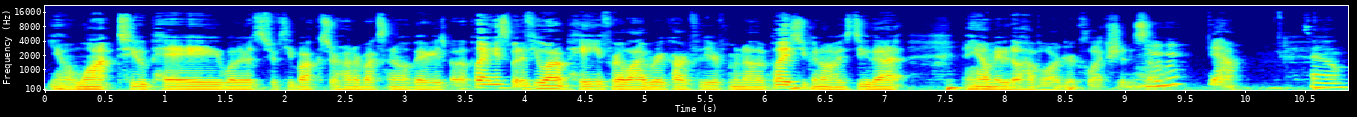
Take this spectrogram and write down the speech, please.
you know want to pay whether it's 50 bucks or 100 bucks I know it varies by the place but if you want to pay for a library card for the year from another place you can always do that and you know maybe they'll have a larger collection so Mhm. yeah So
